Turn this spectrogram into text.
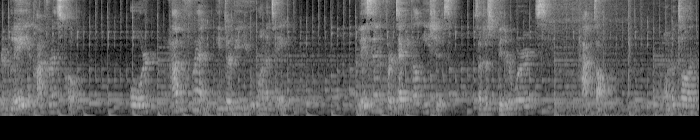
replay a conference call or have a friend interview you on a tape. Listen for technical issues such as filler words, talk, monotone,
